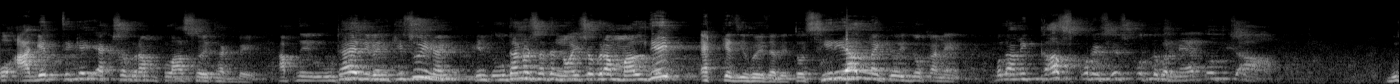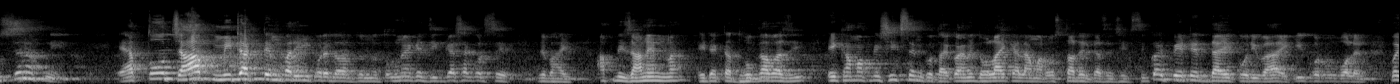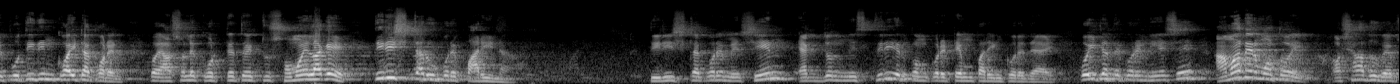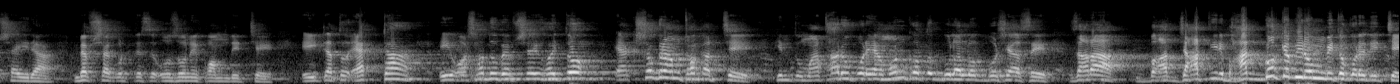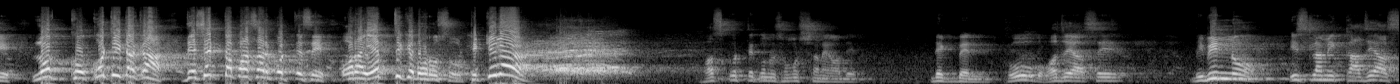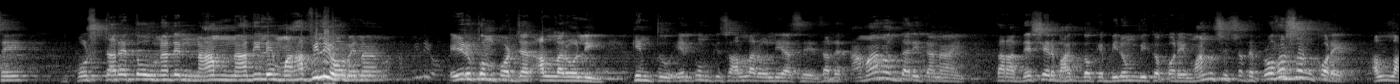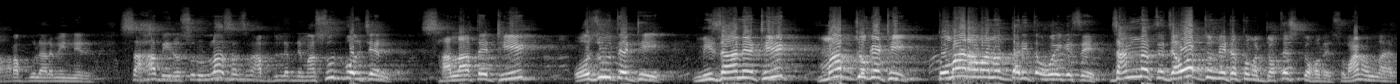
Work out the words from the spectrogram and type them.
ও আগের থেকেই একশো গ্রাম প্লাস হয়ে থাকবে। আপনি উঠায় দিবেন, কিছুই নাই, কিন্তু উঠানোর সাথে নয়শো গ্রাম মাল দিয়েই এক কেজি হয়ে যাবে। তো সিরিয়াল নাকি ওই দোকানে? বলে আমি কাজ করে শেষ করতে পারি না, এত চাপ। বুঝছেন আপনি? এত চাপ মিটার টেম্পারিং করে দেওয়ার জন্য তো উনাকে জিজ্ঞাসা করছে যে, ভাই, আপনি জানেন না, এটা একটা ধোকাবাজি, এই কাম আপনি শিখছেন কোথায়? কয়, আমি ধোলাই কালে আমার ওস্তাদের কাছে শিখছি। কয়, পেটের দায়ে করি ভাই, কি করব বলেন? কয়, প্রতিদিন কয়টা করেন? কয়, আসলে করতে তো একটু সময় লাগে, তিরিশটার উপরে পারি না। তিরিশটা করে মেশিন একজন মিস্ত্রি এরকম করে টেম্পারিং করে দেয়। ওইটাতে করে নিয়ে এসে আমাদের মতোই অসাধু ব্যবসায়ীরা ব্যবসা করতেছে ওজনে কম দিচ্ছে। এইটা তো একটা এই অসাধু ব্যবসায়ী হয়তো একশো গ্রাম ঠকাচ্ছে কিন্তু মাথার উপরে এমন কতকগুলা লোক বসে আছে যারা জাতির ভাগ্যকে বিলম্বিত করে দিচ্ছে। লক্ষ কোটি টাকা দেশেরটা পাচার করতেছে ওরা এর থেকে বড় চোর, ঠিক কিনা? হজ করতে কোনো সমস্যা নেই ওদের দেখবেন খুব হজে আছে, বিভিন্ন ইসলামিক কাজে আছে, পোস্টারে তো ওনাদের নাম না দিলে মাহফিলই হবে না। এইরকম পর্যায়ের আল্লাহর অলি কিন্তু এরকম কিছু আল্লাহর অলি আছে যাদের আমানতদারিতা নাই, তারা দেশের ভাগ্যকে বিলম্বিত করে, মানুষের সাথে প্রহসন করে। আল্লাহ রাব্বুল আলমিনের সাহাবি রসুল্লাহ আবদুল্লাহ ইবনে মাসুদ বলছেন, সালাতে ঠিক অজুতে ঠিক, মিজানে ঠিক মাপযোগে ঠিক তোমার আমানতদারিতা হয়ে গেছে। জান্নাতে যাওয়ার জন্য এটা তোমার যথেষ্ট হবে সুবহানাল্লাহ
